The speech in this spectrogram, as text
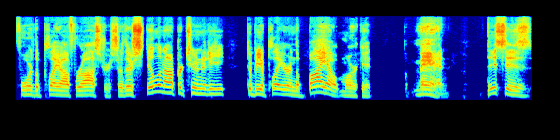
for the playoff roster. So there's still an opportunity to be a player in the buyout market. But man, this is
